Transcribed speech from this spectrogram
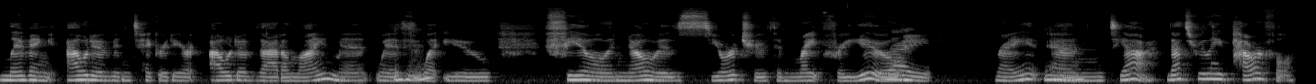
living out of integrity or out of that alignment with Mhm. what you feel and know is your truth and right for you Right. Right Mhm. and yeah that's really powerful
